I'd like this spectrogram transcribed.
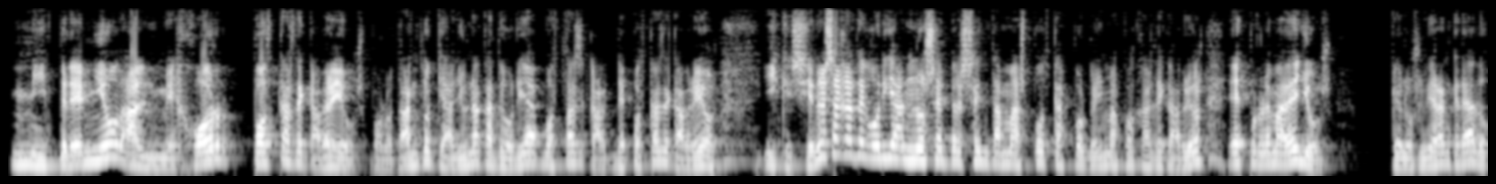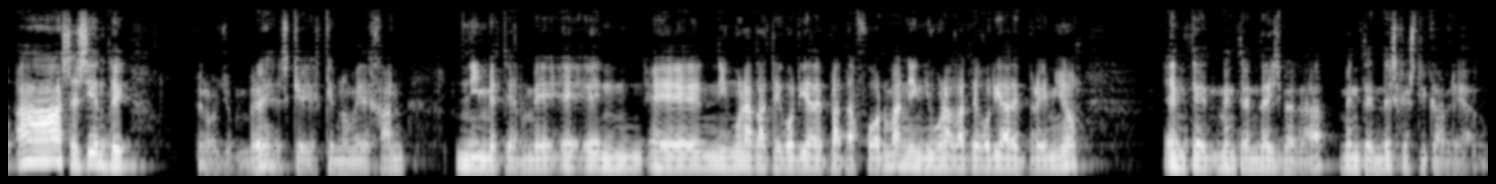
mi premio al mejor podcast de cabreos. Por lo tanto, que hay una categoría de podcast de, de cabreos. Y que si en esa categoría no se presentan más podcasts porque hay más podcasts de cabreos, es problema de ellos. Que los hubieran creado. Ah, se siente. Pero yo, hombre, es que, es que no me dejan ni meterme en, ninguna categoría de plataformas, ni en ninguna categoría de premios. ¿Me entendéis, verdad? ¿Me entendéis que estoy cabreado?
